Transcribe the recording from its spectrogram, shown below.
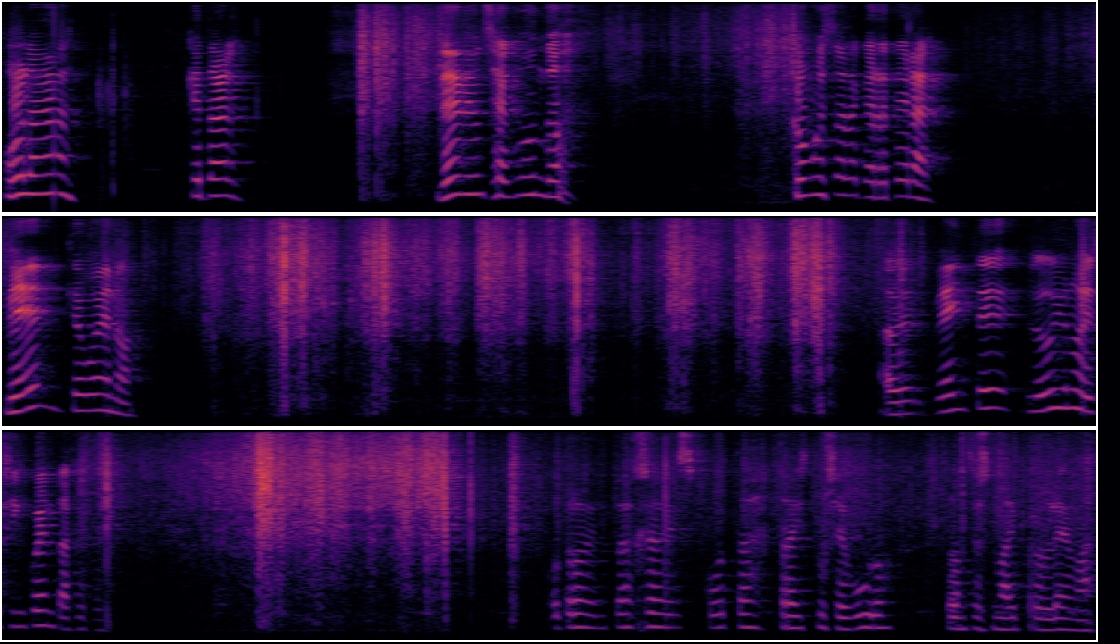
Hola, ¿qué tal? Deme un segundo. ¿Cómo está la carretera? ¿Bien? Qué bueno. A ver, 20, le doy uno de 50, jefe. Otra ventaja es cuota, traes tu seguro, entonces no hay problema.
